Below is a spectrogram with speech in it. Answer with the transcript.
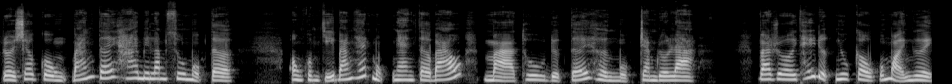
rồi sau cùng bán tới 25 xu một tờ. Ông không chỉ bán hết 1.000 tờ báo mà thu được tới hơn 100 đô la. Và rồi thấy được nhu cầu của mọi người,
